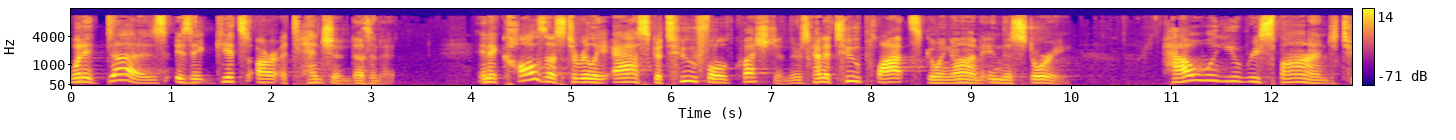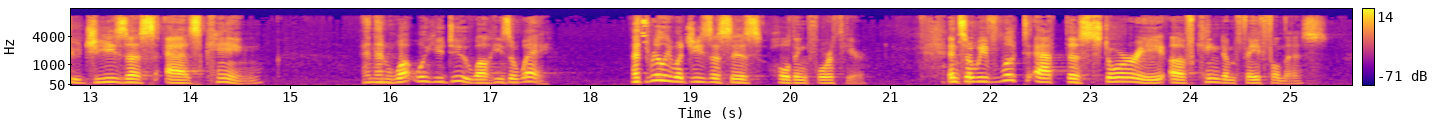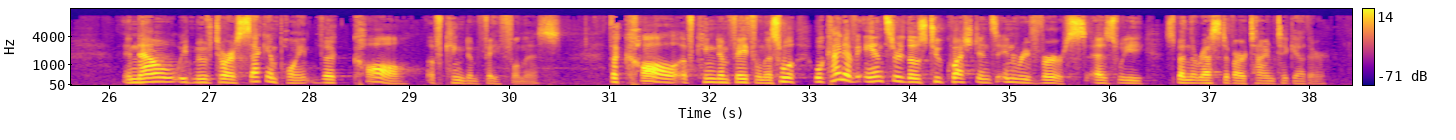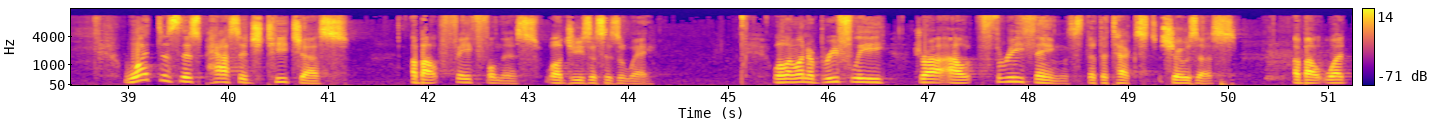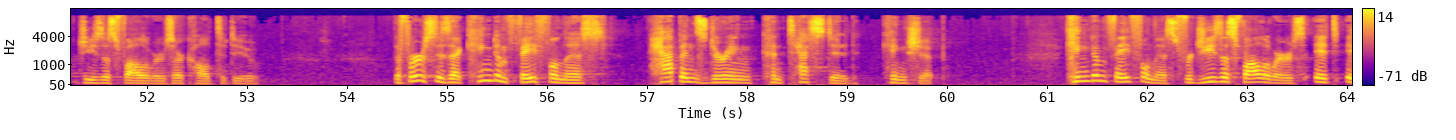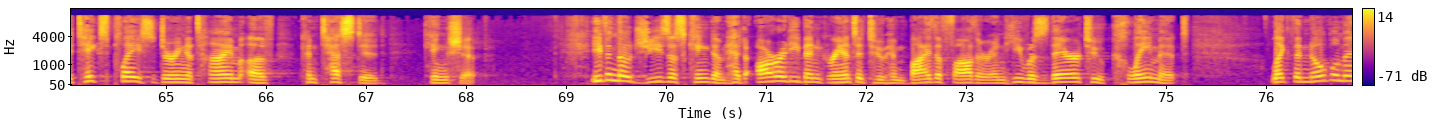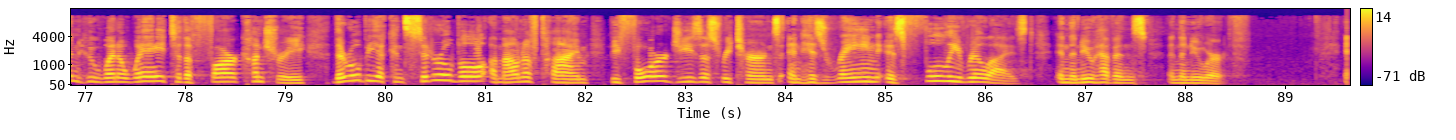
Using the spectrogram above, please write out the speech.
what it does is it gets our attention, doesn't it? And it calls us to really ask a twofold question. There's kind of two plots going on in this story. How will you respond to Jesus as king? And then what will you do while he's away? That's really what Jesus is holding forth here. And so we've looked at the story of kingdom faithfulness. And now we'd move to our second point the call of kingdom faithfulness the call of kingdom faithfulness. We'll, we'll kind of answer those two questions in reverse as we spend the rest of our time together. What does this passage teach us about faithfulness while Jesus is away? Well, I want to briefly draw out three things that the text shows us about what Jesus' followers are called to do. The first is that kingdom faithfulness happens during contested kingship. Kingdom faithfulness for Jesus' followers, it, it takes place during a time of contested kingship. Even though Jesus' kingdom had already been granted to him by the Father and he was there to claim it, like the nobleman who went away to the far country, there will be a considerable amount of time before Jesus returns and his reign is fully realized in the new heavens and the new earth.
